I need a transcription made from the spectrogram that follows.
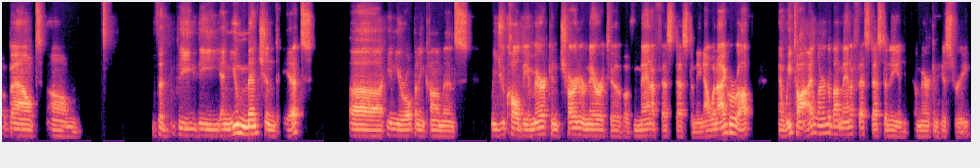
about um, the the the and you mentioned it uh, in your opening comments. Would you call the American charter narrative of manifest destiny? Now, when I grew up, and we taught, I learned about manifest destiny in American history.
